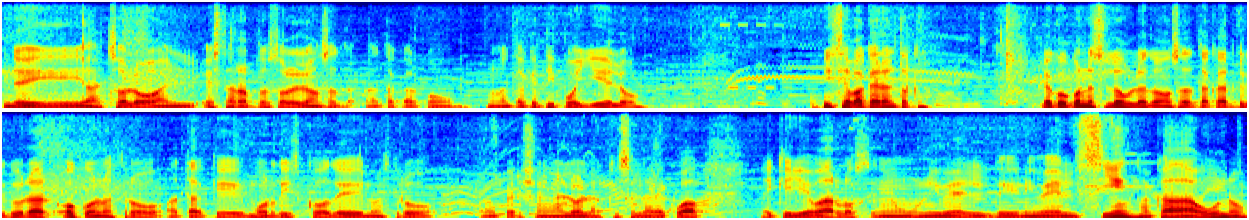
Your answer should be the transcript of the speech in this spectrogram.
De ahí al solo al esta Raptor solo le vamos a ata- atacar con un ataque tipo hielo. Y se va a caer al toque. Luego con Slowblade vamos a atacar, triturar o con nuestro ataque mordisco de nuestro Persian Alola, que es el adecuado. Hay que llevarlos en un nivel de nivel 100 a cada uno.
